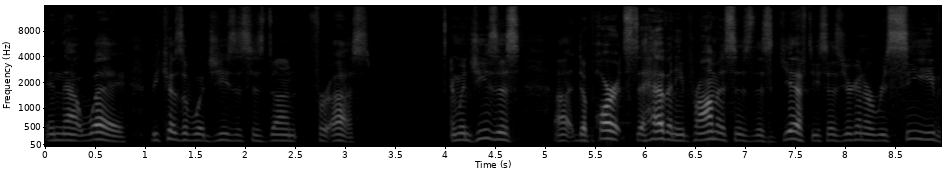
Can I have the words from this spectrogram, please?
in that way because of what Jesus has done for us. And when Jesus uh, departs to heaven, he promises this gift. He says, You're going to receive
